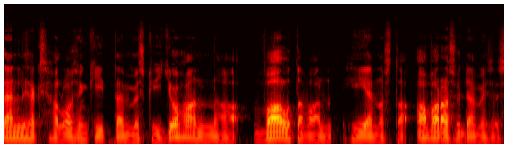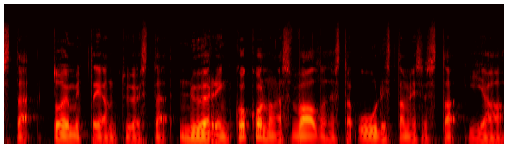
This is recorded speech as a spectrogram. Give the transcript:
tämän lisäksi haluaisin kiittää myöskin Johannaa valtavan hienosta avarasydämisestä toimittajan työstä, Nyörin kokonaisvaltaisesta uudistamisesta ja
